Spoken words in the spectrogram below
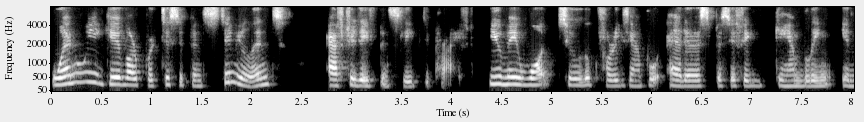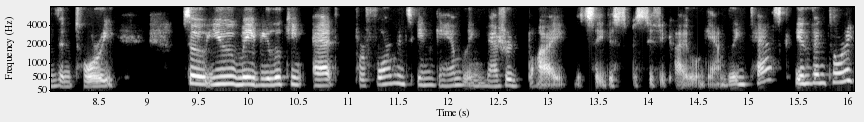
when we give our participants stimulants after they've been sleep deprived. You may want to look, for example, at a specific gambling inventory so you may be looking at performance in gambling measured by, let's say, this specific Iowa gambling task inventory.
